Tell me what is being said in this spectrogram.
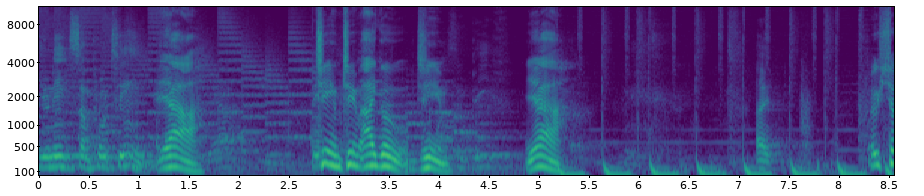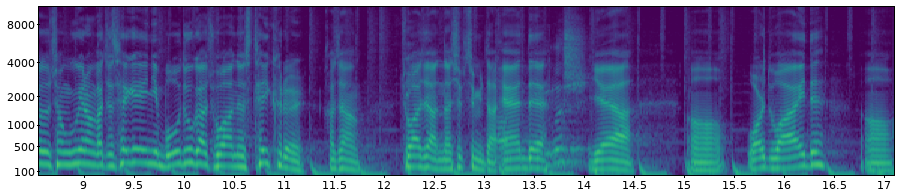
You need some protein. yeah. Gym, gym. I go gym. Yeah. 역시 저도 정국이랑 같이 세계인이 모두가 좋아하는 스테이크를 가장 좋아하지 않나 싶습니다. And uh, English? yeah, uh, worldwide, uh,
